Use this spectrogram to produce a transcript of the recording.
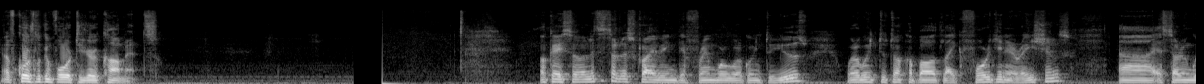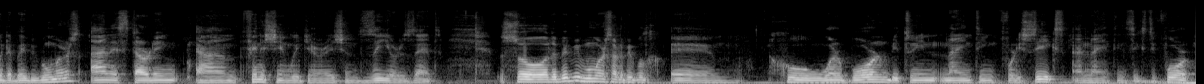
And of course, looking forward to your comments. Okay, so let's start describing the framework we're going to use. We're going to talk about like four generations, uh, starting with the baby boomers and starting um, finishing with generation Z or Z. So the baby boomers are the people um, who were born between 1946 and 1964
